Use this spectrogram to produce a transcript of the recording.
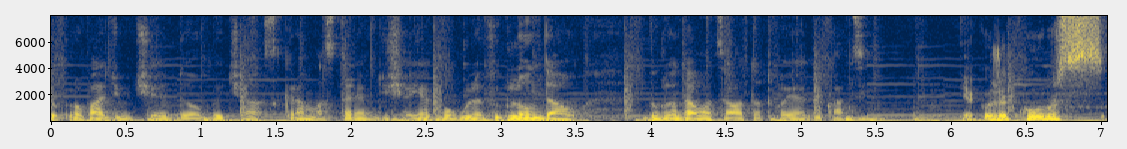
doprowadził Cię do bycia Scrum Masterem dzisiaj. Jak w ogóle wyglądał, wyglądała cała ta Twoja edukacja? Jako, że kurs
